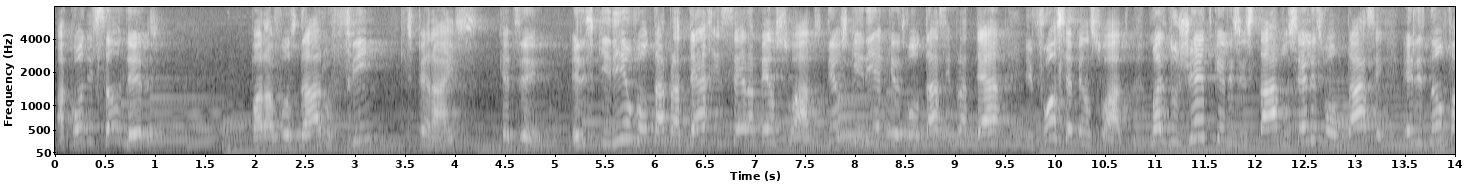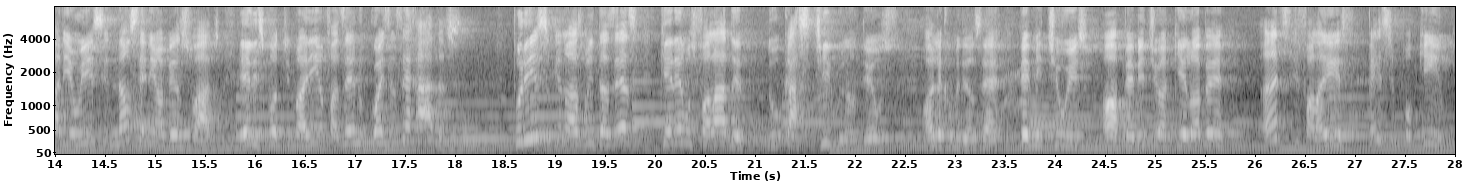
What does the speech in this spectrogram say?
a condição deles, para vos dar o fim que esperais. Quer dizer, eles queriam voltar para a terra e ser abençoados. Deus queria que eles voltassem para a terra e fossem abençoados. Mas do jeito que eles estavam, se eles voltassem, eles não fariam isso e não seriam abençoados. Eles continuariam fazendo coisas erradas. Por isso que nós muitas vezes queremos falar de, do castigo, não Deus. Olha como Deus é, permitiu isso, ó, permitiu aquilo. Ó, permitiu. Antes de falar isso, pense um pouquinho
